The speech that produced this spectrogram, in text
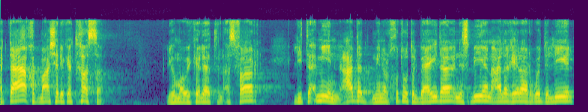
التعاقد مع شركات خاصة اللي هما وكالات الأسفار لتأمين عدد من الخطوط البعيدة نسبيا على غرار واد الليل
